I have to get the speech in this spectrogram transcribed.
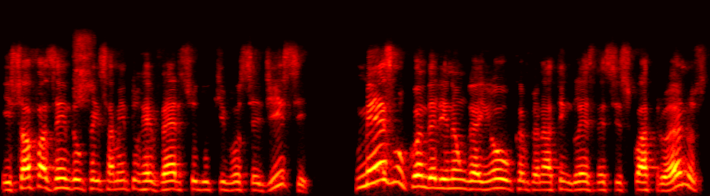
E só fazendo o pensamento reverso do que você disse, mesmo quando ele não ganhou o campeonato inglês nesses quatro anos,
